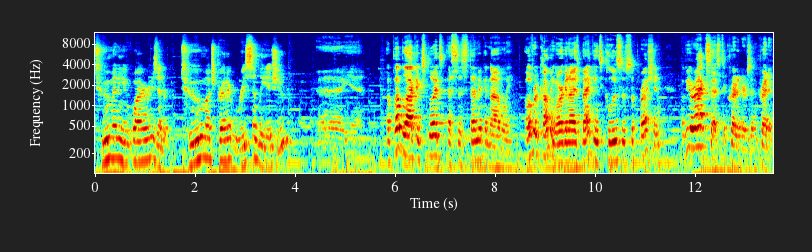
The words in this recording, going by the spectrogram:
too many inquiries and too much credit recently issued? A PubLock exploits a systemic anomaly, overcoming organized banking's collusive suppression of your access to creditors and credit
